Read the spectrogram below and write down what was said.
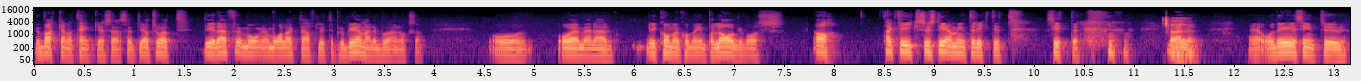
hur backarna tänker. Så, så jag tror att det är därför många målvakter har haft lite problem här i början också. Och, och jag menar, vi kommer komma in på lag vars ja, taktiksystem inte riktigt sitter. Eh, och det i sin tur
